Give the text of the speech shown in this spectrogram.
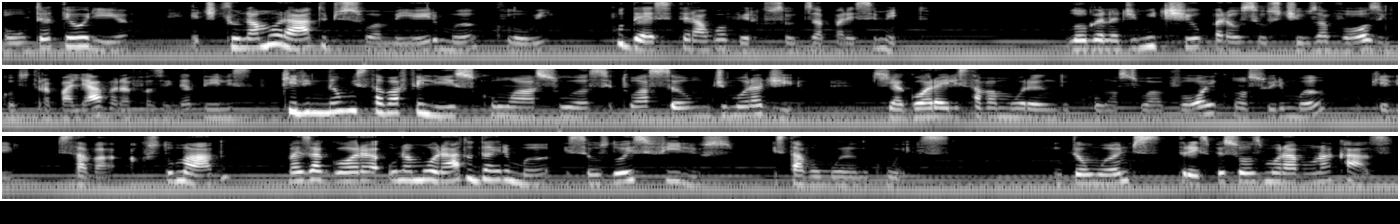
Outra teoria é de que o namorado de sua meia-irmã, Chloe, pudesse ter algo a ver com seu desaparecimento. Logan admitiu para os seus tios-avós, enquanto trabalhava na fazenda deles, que ele não estava feliz com a sua situação de moradia que agora ele estava morando com a sua avó e com a sua irmã, que ele estava acostumado, mas agora o namorado da irmã e seus dois filhos estavam morando com eles. Então antes, três pessoas moravam na casa:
